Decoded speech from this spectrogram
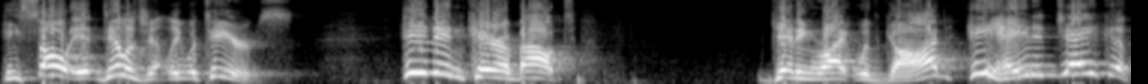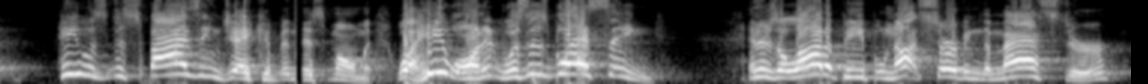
He sought it diligently with tears. He didn't care about getting right with God. He hated Jacob. He was despising Jacob in this moment. What he wanted was his blessing. And there's a lot of people not serving the master,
